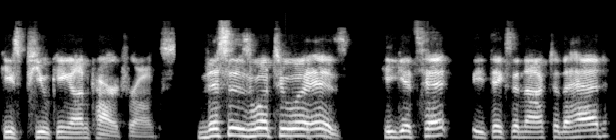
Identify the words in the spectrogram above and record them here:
He's puking on car trunks. This is what Tua is. He gets hit, he takes a knock to the head,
